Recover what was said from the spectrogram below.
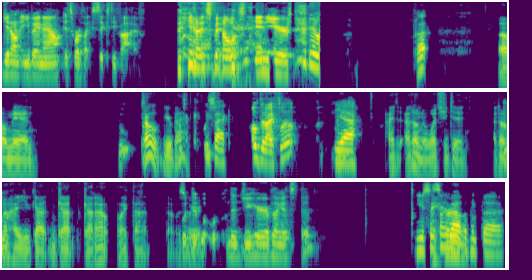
Get on eBay now, it's worth like 65 You know, it's been almost 10 years. You're like, oh man. Ooh. Oh, you're back. he's back. oh, did I flip? Yeah, I, I don't know what you did. I don't know Oh. how you got got got out like that. That was What weird. Did, what- did you hear everything I said? you said I something about heard- I think the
